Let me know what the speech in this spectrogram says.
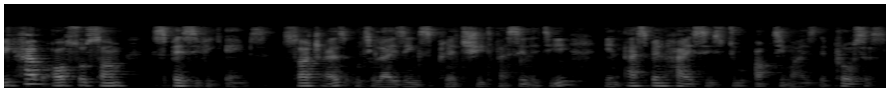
We have also some specific aims such as utilizing spreadsheet facility in Aspen HYSYS to optimize the process.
